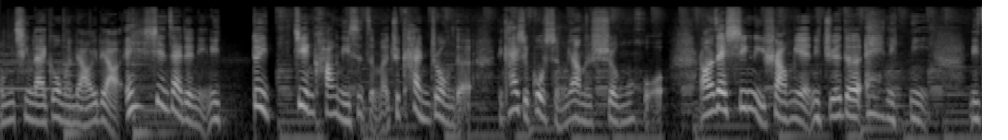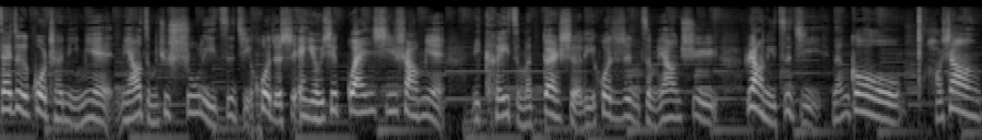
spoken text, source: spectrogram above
我们请来跟我们聊一聊。哎，现在的你，你对健康你是怎么去看重的？你开始过什么样的生活？然后在心理上面，你觉得，哎，你你你在这个过程里面，你要怎么去梳理自己？或者是，哎，有一些关系上面，你可以怎么断舍离？或者是你怎么样去让你自己能够好像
